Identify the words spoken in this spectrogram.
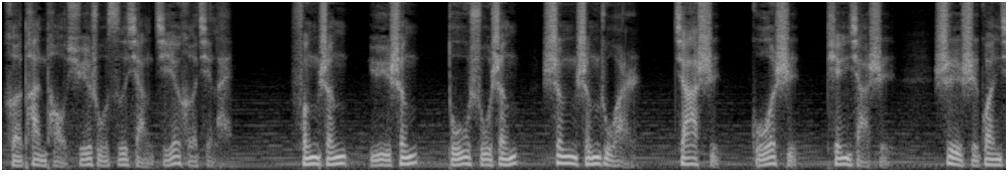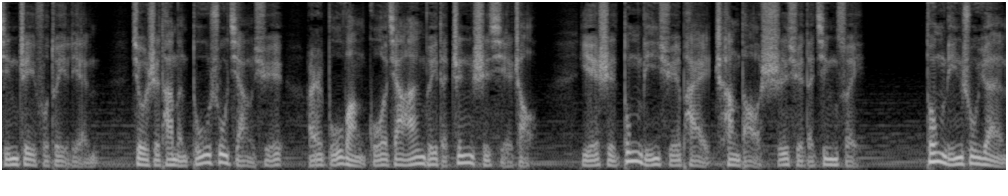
和探讨学术思想结合起来，风声、雨声、读书声，声声入耳。家事、国事、天下事，事事关心。这副对联，就是他们读书讲学而不忘国家安危的真实写照，也是东林学派倡导实学的精髓。东林书院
